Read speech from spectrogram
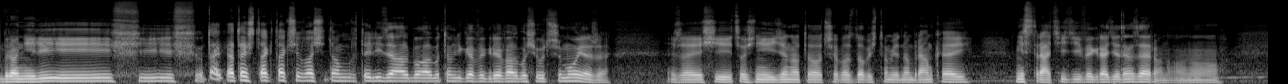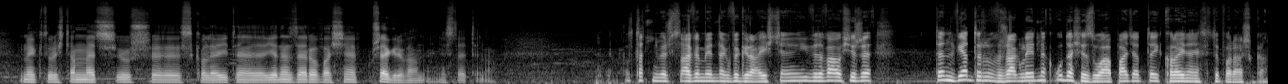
bronili i, i no tak, a też tak, tak się właśnie tam w tej lidze albo, albo tą ligę wygrywa, albo się utrzymuje, że, że jeśli coś nie idzie, no to trzeba zdobyć tą jedną bramkę i nie stracić i wygrać 1-0. No, no, my któryś tam mecz już e, z kolei te 1-0 właśnie przegrywamy niestety. No. Ostatni mecz z Awią jednak wygraliście i wydawało się, że ten wiatr w żagle jednak uda się złapać, a tutaj kolejna niestety porażka.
